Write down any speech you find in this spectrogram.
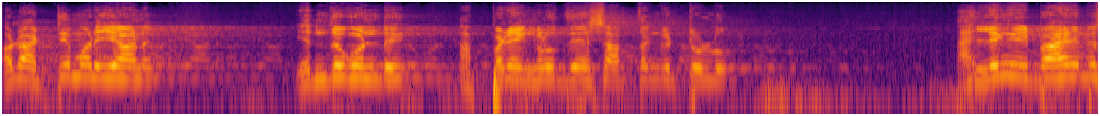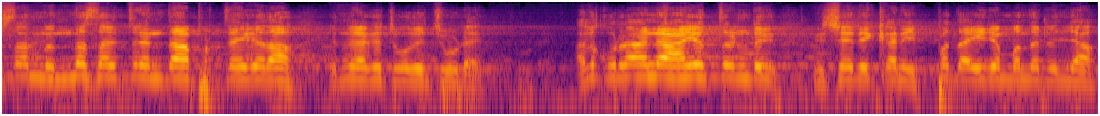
അവിടെ അട്ടിമറിയാണ്. എന്തുകൊണ്ട്? അപ്പോഴേ നിങ്ങൾ ഉദ്ദേശാർത്ഥം കിട്ടുള്ളൂ. അല്ലെങ്കിൽ ഇബ്രാഹിം നബി ഇസ്ലാം നിന്ന സ്ഥലത്തിന് എന്താ പ്രത്യേകത? എന്നൊക്കെ ചോദിച്ചൂടെ. അത് ഖുർആാനിലെ ആയത്തുണ്ട്. നിഷേധിക്കാൻ ഇപ്പം ധൈര്യം വന്നിട്ടില്ല.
